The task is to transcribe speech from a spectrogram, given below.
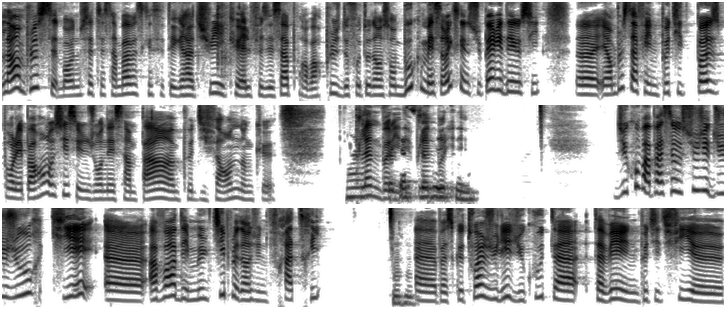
là en plus, bon, nous c'était sympa parce que c'était gratuit et qu'elle faisait ça pour avoir plus de photos dans son book, mais c'est vrai que c'est une super idée aussi. Euh, et en plus, ça fait une petite pause pour les parents aussi. C'est une journée sympa, un peu différente, donc euh, Ouais, plein de bonnes ça idées, casse plein le de bonnes idées. Du coup, on va passer au sujet du jour qui est euh, avoir des multiples dans une fratrie. Mhm. Euh, parce que toi, Julie, du coup, tu avais une petite fille euh,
